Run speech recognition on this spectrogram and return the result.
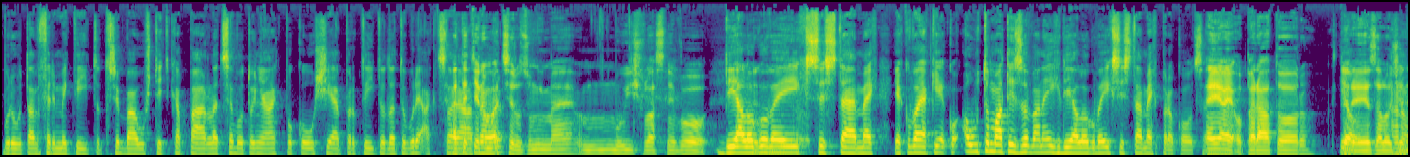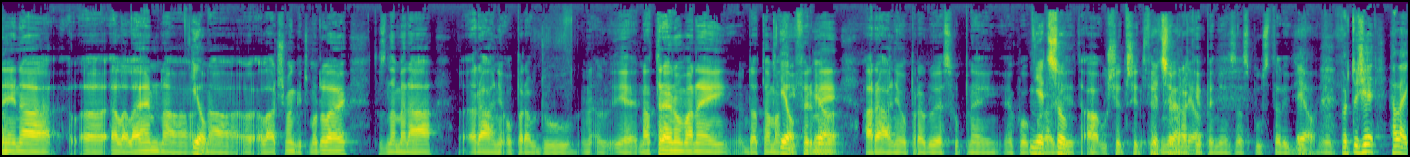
budou tam firmy, které to třeba už teďka pár let se o to nějak pokouší a pro který tohle to bude akcelerátor. A teď jenom, ať si rozumíme, mluvíš vlastně o... Dialogových systémech, jako, jak, jako automatizovaných dialogových systémech pro call AI operátor, který jo, je založený ano. na uh, eh, LLM, na, na uh, Large Language Model, to znamená, reálně opravdu je natrénovaný datama té firmy jo. a reálně opravdu je schopný jako něco, a ušetřit firmě mraky peněz za spousta lidí. Jo. Jo. Protože, hele,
